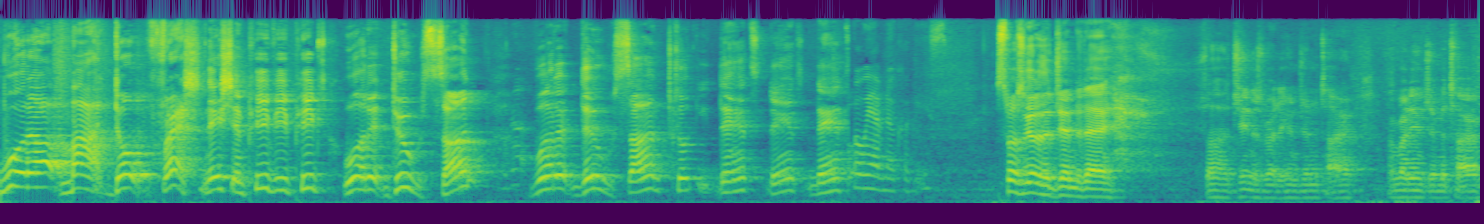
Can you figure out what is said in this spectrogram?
What up, my dope fresh nation PV peeps? What it do, son? What it do, son? Cookie dance, dance, dance. But we have no cookies. Supposed to go to the gym today. Uh, Gina's ready in gym attire. I'm ready in gym attire.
